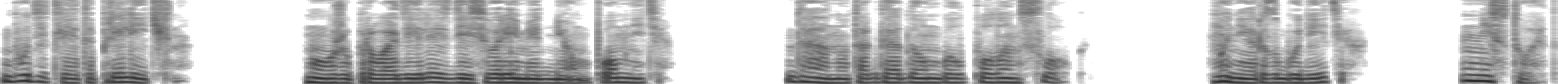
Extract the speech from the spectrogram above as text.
«Будет ли это прилично? Мы уже проводили здесь время днем, помните? Да, но тогда дом был полон слуг. Мне разбудить их? Не стоит».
